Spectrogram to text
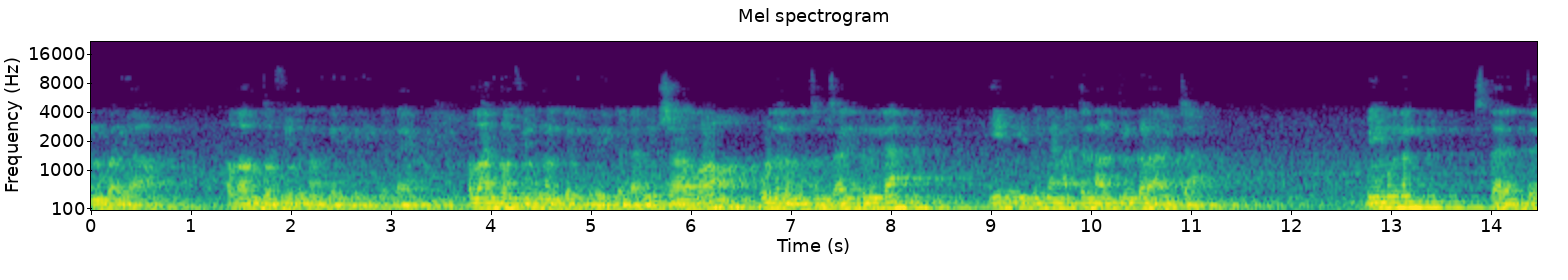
എന്ന് പറയാ. അള്ളാഹു തോഫീക്ക് നമുക്ക് അനുഗ്രഹിക്കട്ടെ. അള്ളാഹു തോഫീക്ക് നമുക്ക് അനുഗ്രഹിക്കട്ടെ. ഇൻഷാല്ല കൂടുതലൊന്നും സംസാരിക്കുന്നില്ല. ഇനി പിന്നെ മറ്റന്നാൾ തിങ്കളാഴ്ച ഭീമങ്ങൾ സ്ഥലത്ത്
